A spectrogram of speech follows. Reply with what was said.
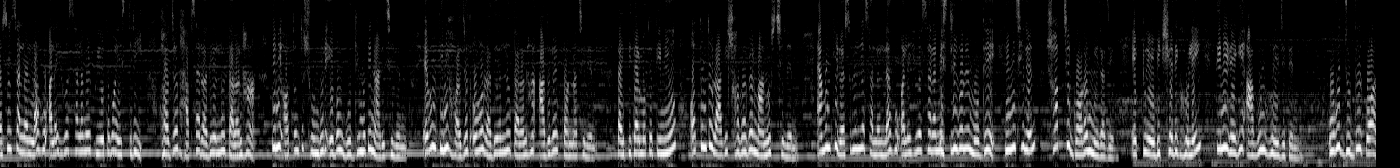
রাসুল সাল্লাহ আলাইহাসাল্লামের প্রিয়তমা স্ত্রী হজরত হাফসা রাদিয়াল্লু তালানহা তিনি অত্যন্ত সুন্দরী এবং বুদ্ধিমতী নারী ছিলেন এবং তিনি হজরত ওমর রাদিয়াল্লু তালানহার আদরের কন্যা ছিলেন। তাই পিতার মতো তিনিও অত্যন্ত রাগী স্বভাবের মানুষ ছিলেন। এমনকি রসুল্লাহ সাল্লাহু আলহিউসালামের স্ত্রীগণের মধ্যে তিনি ছিলেন সবচেয়ে গরম মেজাজের। একটু এদিক সেদিক হলেই তিনি রেগে আগুন হয়ে যেতেন। উহুদ যুদ্ধের পর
